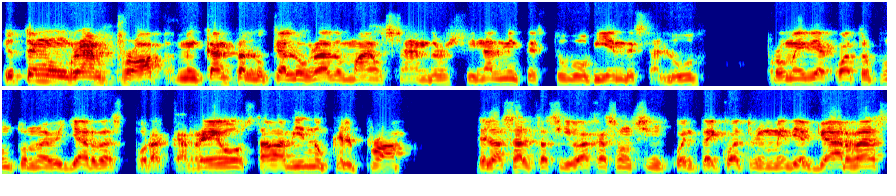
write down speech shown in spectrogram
Yo tengo un gran prop, me encanta lo que ha logrado Miles Sanders, finalmente estuvo bien de salud, promedia 4.9 yardas por acarreo, estaba viendo que el prop de las altas y bajas son 54 y media yardas,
